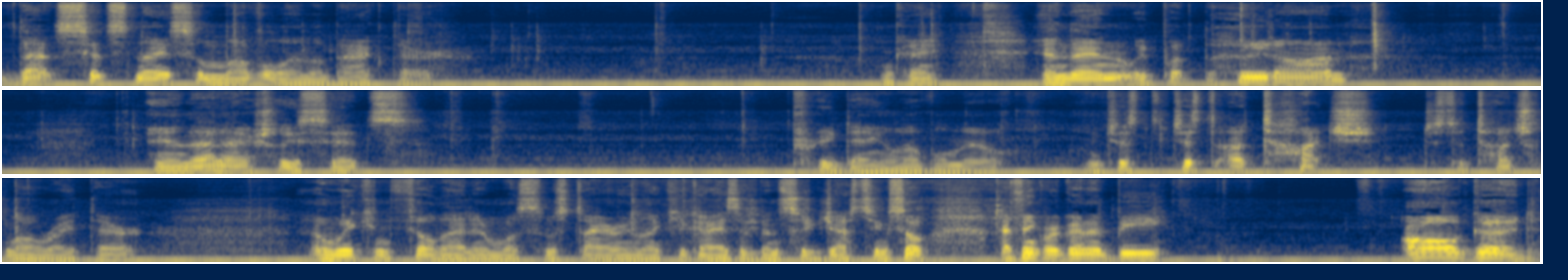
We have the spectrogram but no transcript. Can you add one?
that sits nice and level in the back there. Okay, and then we put the hood on, and that actually sits pretty dang level now. Just just a touch just a touch low right there. And we can fill that in with some styrene like you guys have been suggesting. So I think we're going to be all good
